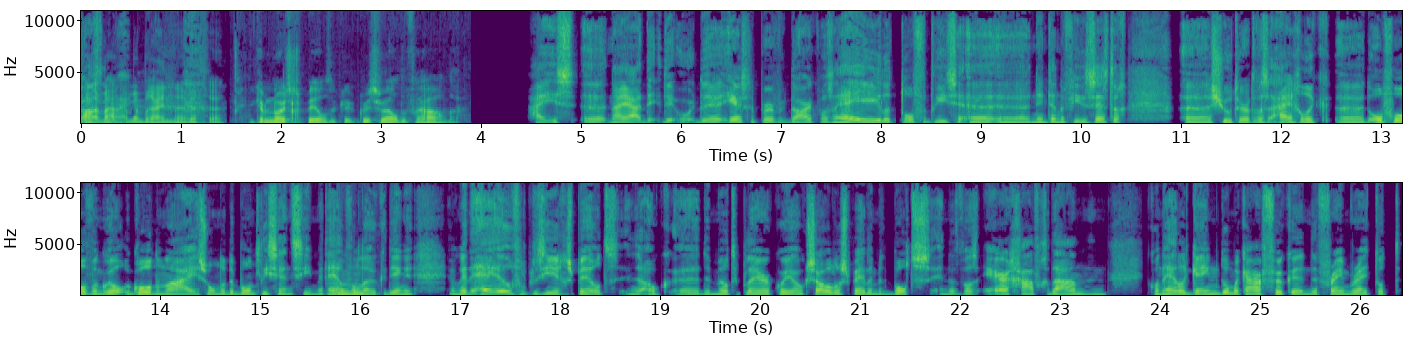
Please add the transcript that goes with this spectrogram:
gewoon uit achter mijn, brein eh, weg. eh. Ik heb hem nooit gespeeld, ik, ik wist wel de verhalen. Hij is, eh, nou ja, de, de, de eerste Perfect Dark was een hele toffe drie, eh, eh, Nintendo 64 eh, shooter. Het was eigenlijk eh, de opvolger van Gol- GoldenEye zonder de bondlicentie met heel veel Mhm. leuke dingen. En ik heb met heel veel plezier gespeeld. En ook eh, de multiplayer kon je ook solo spelen met bots. En dat was erg gaaf gedaan. En je kon de hele game door elkaar fucken en de framerate tot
